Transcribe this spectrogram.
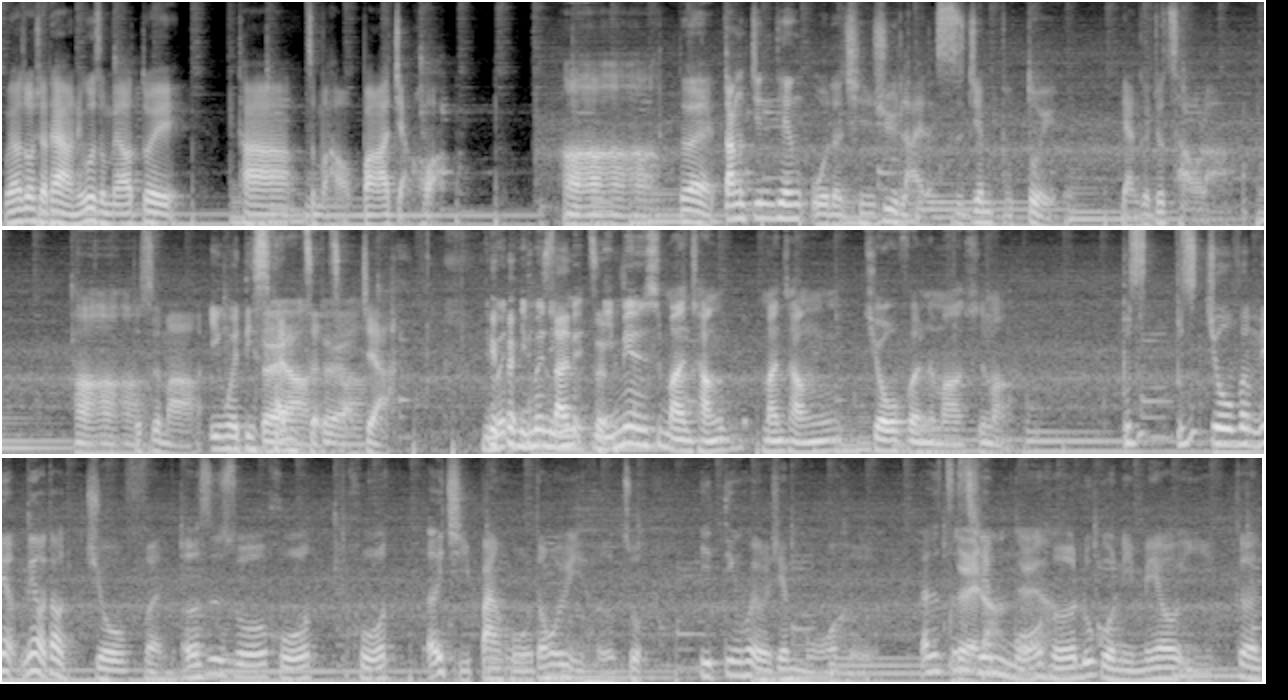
我要说小太阳，你为什么要对他这么好，帮他讲话？哈哈哈哈，对，当今天我的情绪来了，时间不对了，两个就吵啦，哈哈哈不。是吗？因为第三者吵架。你们你们里面 里面是蛮长蛮长纠纷的吗？是吗？不是不是纠纷，没有没有到纠纷，而是说活活呃一起办活动或一起合作，一定会有一些磨合。但是这些磨合，如果你没有以更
